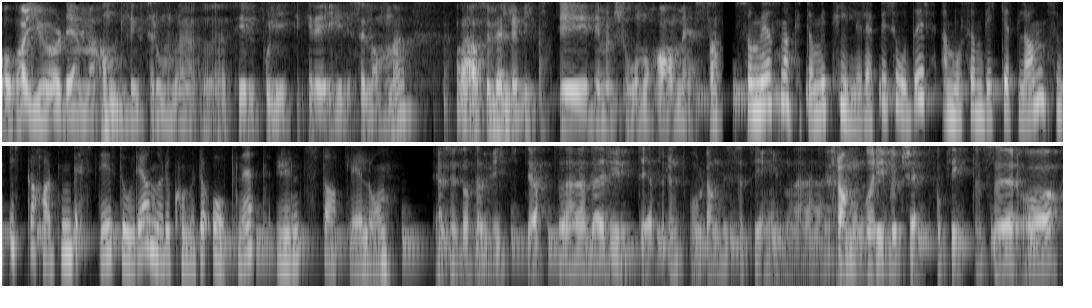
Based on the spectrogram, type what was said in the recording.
Og hva gjør det med handlingsrommet eh, til politikere i disse landene? Og Det er altså en veldig viktig dimensjon å ha med seg. Som vi har snakket om i tidligere episoder, er Mosambik et land som ikke har den beste historien når det kommer til åpenhet rundt statlige lån. Jeg syns det er viktig at eh, det er ryddighet rundt hvordan disse tingene framgår i budsjettforpliktelser. og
